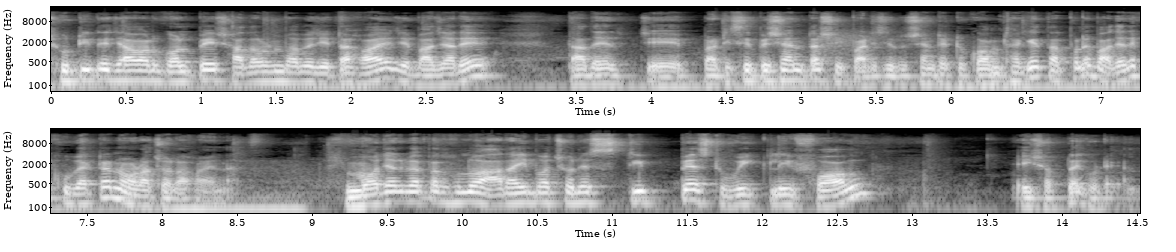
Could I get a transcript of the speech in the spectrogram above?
ছুটিতে যাওয়ার গল্পে সাধারণভাবে যেটা হয় যে, বাজারে তাদের যে পার্টিসিপেশনটা সেই পার্টিসিপেশনটা একটু কম থাকে, তার ফলে বাজারে খুব একটা নড়াচড়া হয় না। মজার ব্যাপার হলো, আড়াই বছরের স্টিপেস্ট উইকলি ফল এই সপ্তাহে ঘটে গেল।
